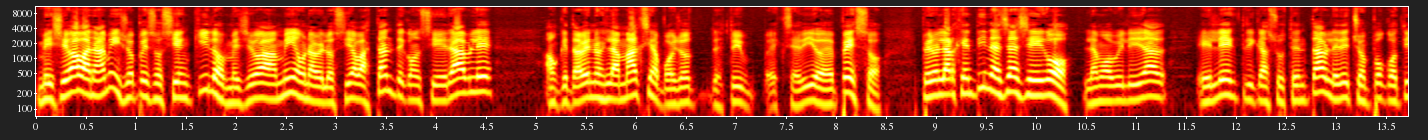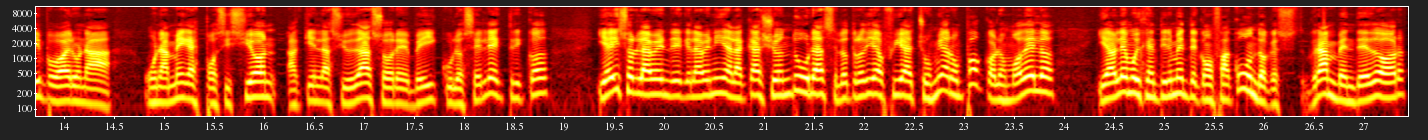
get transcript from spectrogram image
Me llevaban a mí, yo peso 100 kilos, me llevaba a mí a una velocidad bastante considerable, aunque tal vez no es la máxima, porque yo estoy excedido de peso. Pero en la Argentina ya llegó la movilidad eléctrica sustentable. De hecho, en poco tiempo va a haber una, una mega exposición aquí en la ciudad sobre vehículos eléctricos. Y ahí sobre la, avenida La Calle Honduras, el otro día fui a chusmear un poco los modelos y hablé muy gentilmente con Facundo, que es gran vendedor,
